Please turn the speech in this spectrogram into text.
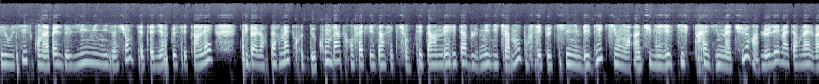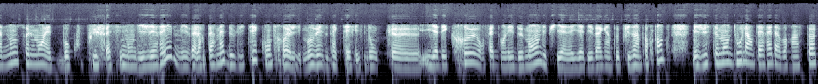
c'est aussi ce qu'on appelle de l'immunisation, c'est-à-dire que c'est un lait qui va leur permettre de combattre en fait les infections. C'est un véritable médicament pour ces petits bébés qui ont un tube digestif très immature. Le lait maternel va non seulement être beaucoup plus facilement digéré, mais va leur permettre de lutter contre les mauvaises bactéries. Donc euh, il y a des creux en fait dans les demandes et puis il y a, des vagues un peu plus importantes, mais justement d'où l'intérêt d'avoir un stock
